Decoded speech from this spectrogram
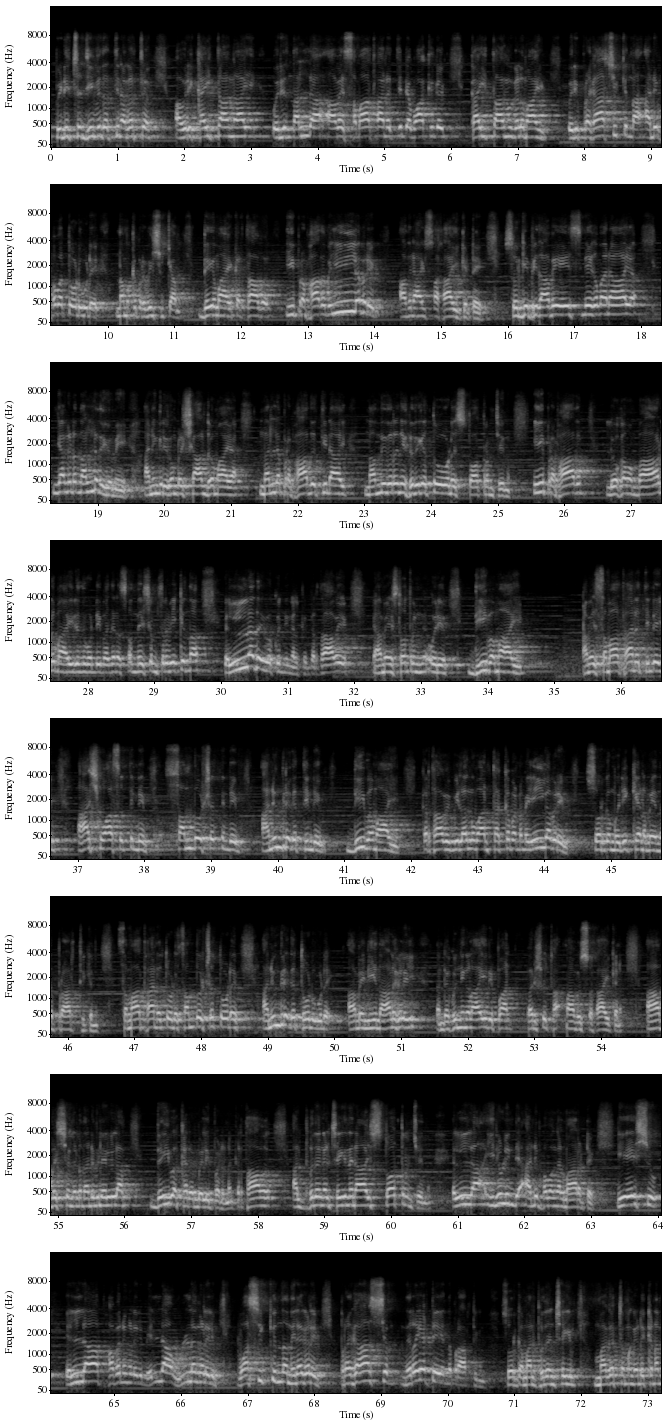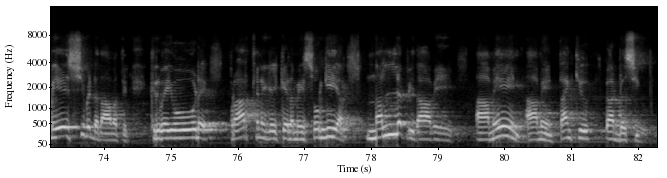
പിടിച്ച ജീവിതത്തിനകത്ത് അവർ കൈത്താങ്ങായി ഒരു നല്ല അവ സമാധാനത്തിന്റെ വാക്കുകൾ കൈത്താങ്ങുകളുമായി ഒരു പ്രകാശിക്കുന്ന അനുഭവത്തോടുകൂടെ നമുക്ക് പ്രവേശിക്കാം. ദൈവമായ കർത്താവ് ഈ പ്രഭാതം എല്ലാവരെയും അതിനായി സഹായിക്കട്ടെ. സ്വർഗീയ പിതാവേ സ്നേഹവാനായ ഞങ്ങളുടെ നല്ല ദൈവമേ അനുഗ്രഹം പ്രശാന്തമായ നല്ല പ്രഭാതത്തിനായി നന്ദി നിറഞ്ഞ ഹൃദയത്തോടെ സ്തോത്രം ചെയ്യുന്നു. ഈ പ്രഭാതം ലോകമെമ്പാടുമായിരുന്നു കൊണ്ട് ഈ വചന സന്ദേശം ശ്രവിക്കുന്ന എല്ലാ ദൈവ കുഞ്ഞുങ്ങൾക്കും കർത്താവെ രാമേ സ്തോത്രം. ഒരു ദീപമായി അവയെ സമാധാനത്തിന്റെയും ആശ്വാസത്തിന്റെയും സന്തോഷത്തിന്റെയും അനുഗ്രഹത്തിന്റെയും ദീപമായി കർത്താവ് വിളങ്ങുവാൻ തക്കവണ്ണം എല്ലാവരെയും സ്വർഗം ഒരുക്കണമേ എന്ന് പ്രാർത്ഥിക്കുന്നു. സമാധാനത്തോടെ സന്തോഷത്തോടെ അനുഗ്രഹത്തോടുകൂടെ ആമേൻ. ഈ നാളുകളിൽ തന്റെ കുഞ്ഞുങ്ങളായിരിക്കാൻ പരിശുദ്ധാത്മാവ് സഹായിക്കണം. ആവശ്യങ്ങളുടെ നടുവിലെല്ലാം ദൈവക്കരം വെളിപ്പെടണം. കർത്താവ് അത്ഭുതങ്ങൾ ചെയ്യുന്നതിനായി സ്തോത്രം ചെയ്യുന്നു. എല്ലാ ഇരുളിന്റെ അനുഭവങ്ങൾ മാറട്ടെ. യേശു എല്ലാ ഭവനങ്ങളിലും എല്ലാ ഉള്ളങ്ങളിലും വസിക്കുന്ന നിലകളിൽ പ്രകാശം നിറയട്ടെ എന്ന് പ്രാർത്ഥിക്കുന്നു. സ്വർഗം അത്ഭുതം ചെയ്യും. മകത്വം എടുക്കണം യേശുവിന്റെ നാമത്തിൽ. കൃപയോടെ പ്രാർത്ഥന കേൾക്കണമേ സ്വർഗീയ നല്ല പിതാവേ. Amen. Amen. Thank you. God bless you.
